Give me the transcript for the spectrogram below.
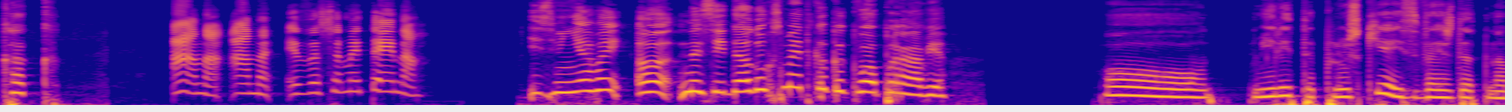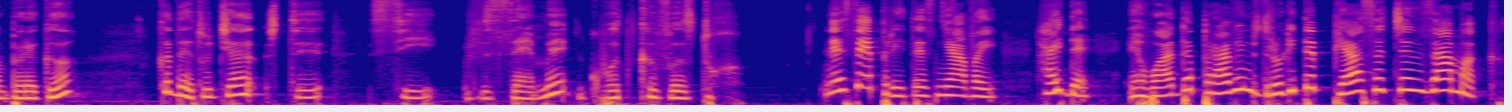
как. Ана, Ана е зашеметена. Извинявай, а не си дадох сметка какво правя. О, милите плюшки я извеждат на брега, където тя ще си вземе глътка въздух. Не се притеснявай. Хайде, ела да правим с другите пясъчен замък.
